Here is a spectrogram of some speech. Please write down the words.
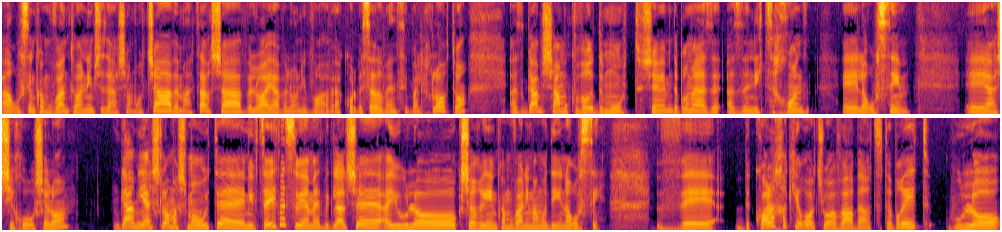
הרוסים כמובן טוענים שזה האשמות שווא ומעצר שווא ולא היה ולא נברא והכל בסדר ואין סיבה לכלוא אותו. אז גם שם הוא כבר דמות שמדברים על זה, אז זה ניצחון אה, לרוסים, אה, השחרור שלו. גם יש לו משמעות אה, מבצעית מסוימת בגלל שהיו לו קשרים כמובן עם המודיעין הרוסי. ובכל החקירות שהוא עבר בארצות הברית, הוא לא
